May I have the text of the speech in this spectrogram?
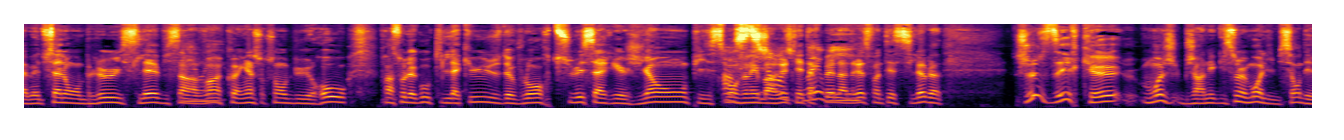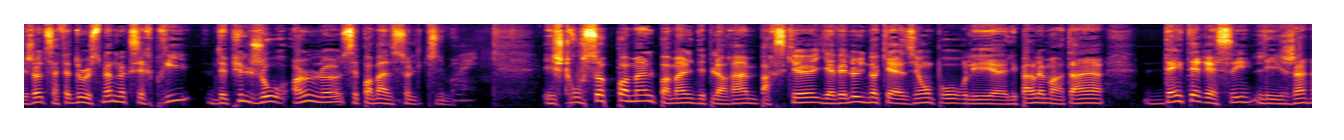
euh, ben, du Salon Bleu, il se lève, il s'en Ben va oui. en cognant sur son bureau. François Legault qui l'accuse de vouloir tuer sa région, puis Simon Ah, Jolin Barrette qui interpelle ben oui. Andrés Fontesilla. Ben, Juste dire que moi j'en ai glissé un mot à l'émission déjà, ça fait deux semaines là, que c'est repris. Depuis le jour 1, là, c'est pas mal ça le climat. Ouais. Et je trouve ça pas mal, pas mal déplorable parce que il y avait là une occasion pour les, euh, les parlementaires d'intéresser les gens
